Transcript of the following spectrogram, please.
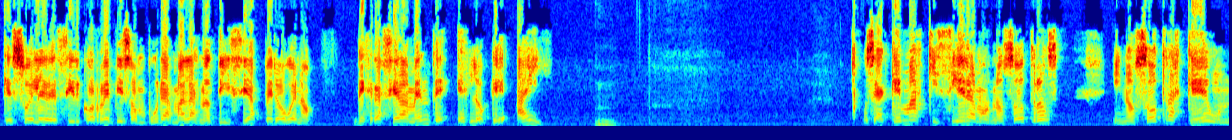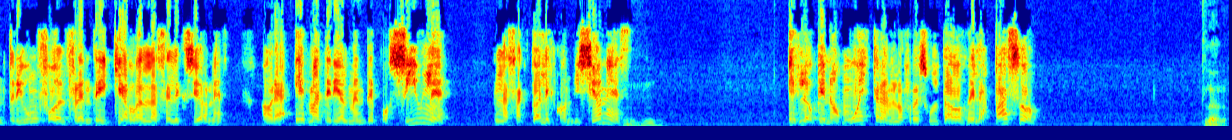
que suele decir Correpi son puras malas noticias, pero bueno, desgraciadamente es lo que hay. Mm. O sea, ¿qué más quisiéramos nosotros y nosotras que un triunfo del Frente Izquierda en las elecciones? Ahora, ¿es materialmente posible en las actuales condiciones? ¿Es lo que nos muestran los resultados de las PASO? Claro.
